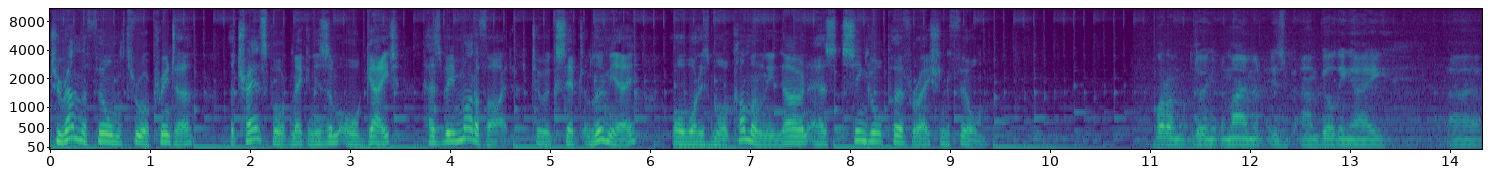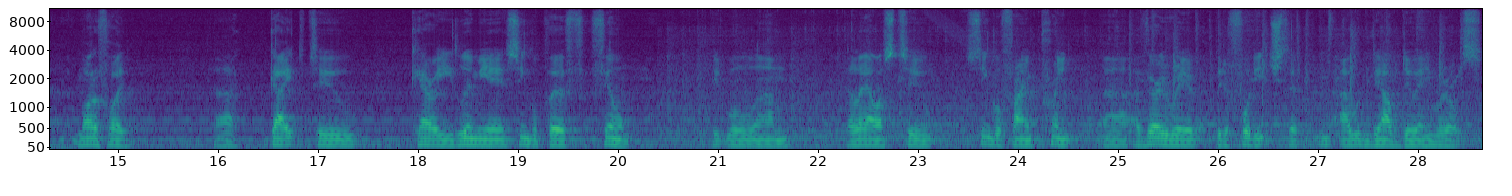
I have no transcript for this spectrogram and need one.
To run the film through a printer, the transport mechanism or gate has been modified to accept Lumiere or what is more commonly known as single perforation film. What I'm doing at the moment is um, building a uh, modified uh, gate to carry Lumiere single perf film. It will um, allow us to single frame print uh, a very rare bit of footage that I wouldn't be able to do anywhere else.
